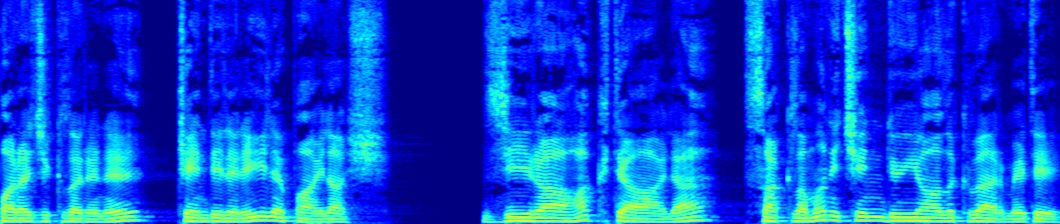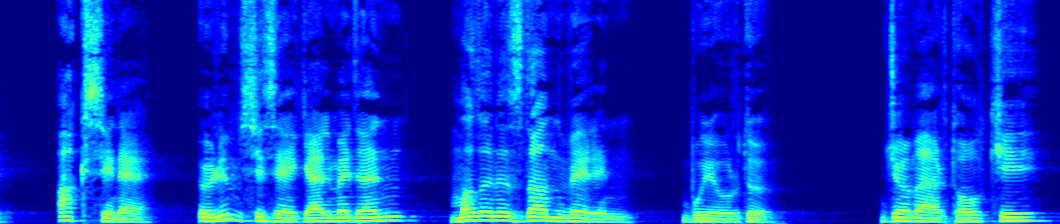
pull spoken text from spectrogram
Paracıklarını kendileriyle paylaş. Zira Hak Teâlâ saklaman için dünyalık vermedi. Aksine ölüm size gelmeden malınızdan verin buyurdu. Cömert ol ki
